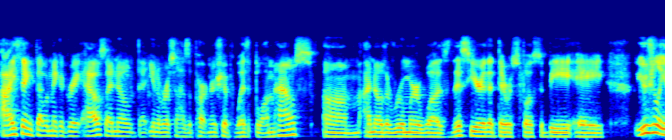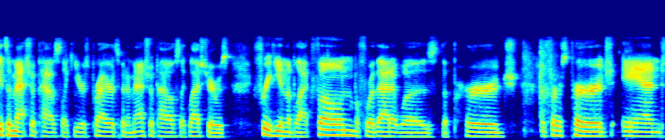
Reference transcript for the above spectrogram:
I think that would make a great house. I know that Universal has a partnership with Blumhouse. Um, I know the rumor was this year that there was supposed to be a. Usually it's a mashup house. Like years prior, it's been a mashup house. Like last year it was Freaky and the Black Phone. Before that, it was The Purge, the first Purge, and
